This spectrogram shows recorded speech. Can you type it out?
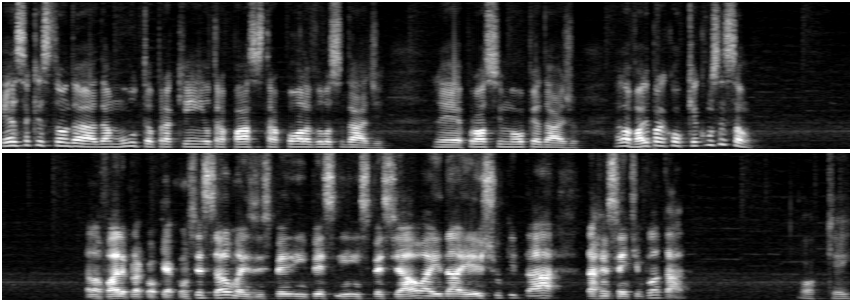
essa questão da, da multa para quem ultrapassa, extrapola a velocidade é, próximo ao pedágio, ela vale para qualquer concessão? Ela vale para qualquer concessão, mas em, especial aí da eixo que está tá recente implantado. Ok.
